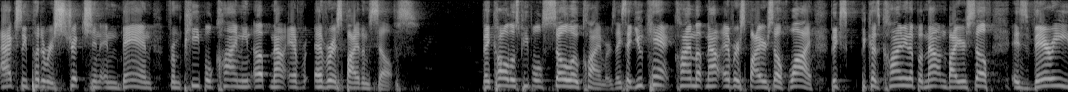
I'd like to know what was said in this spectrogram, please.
actually put a restriction and ban from people climbing up Mount Everest by themselves. They call those people solo climbers. They say you can't climb up Mount Everest by yourself. Why? Because climbing up a mountain by yourself is very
